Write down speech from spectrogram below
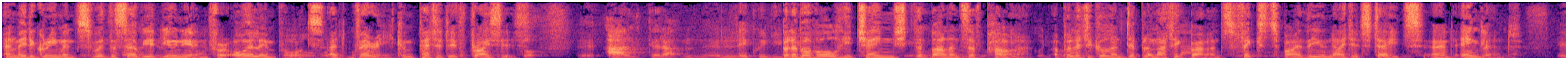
and made agreements with the Soviet Union for oil imports at very competitive prices. But above all, he changed the balance of power, a political and diplomatic balance fixed by the United States and England. He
